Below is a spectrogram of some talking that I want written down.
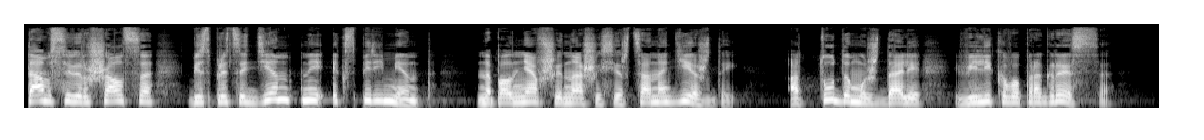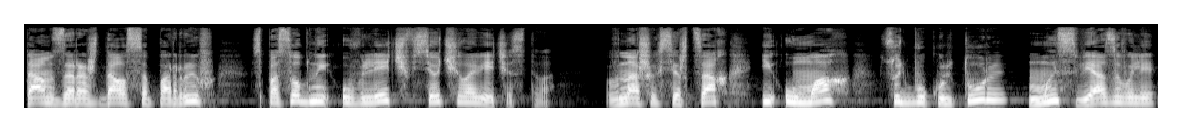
Там совершался беспрецедентный эксперимент, наполнявший наши сердца надеждой. Оттуда мы ждали великого прогресса. Там зарождался порыв, способный увлечь все человечество. В наших сердцах и умах судьбу культуры мы связывали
